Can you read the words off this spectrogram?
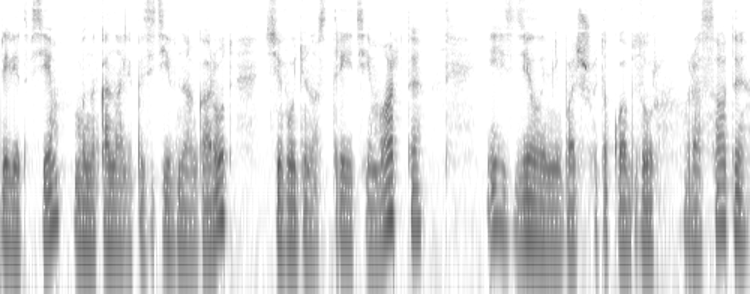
Привет всем! Вы на канале Позитивный огород. Сегодня у нас 3 марта. И сделаем небольшой такой обзор рассады,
